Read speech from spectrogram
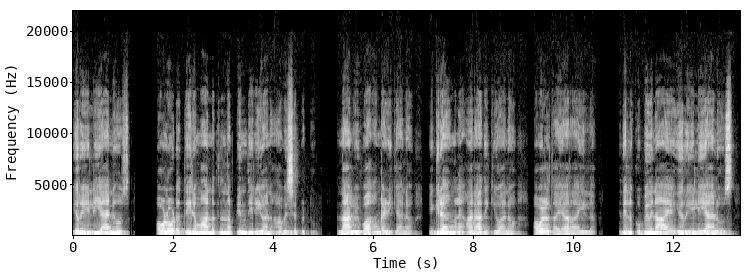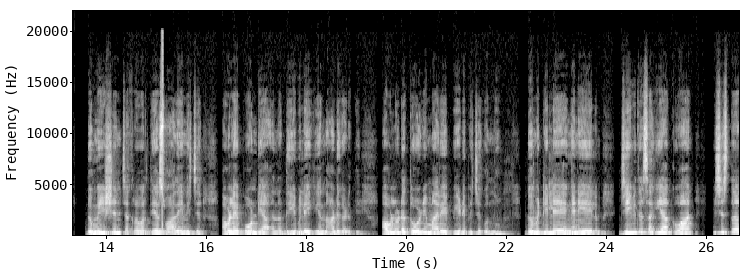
ഇറീലിയാനൂസ് അവളോട് തീരുമാനത്തിൽ നിന്ന് പിന്തിരിയുവാൻ ആവശ്യപ്പെട്ടു. എന്നാൽ വിവാഹം കഴിക്കാനോ വിഗ്രഹങ്ങളെ ആരാധിക്കുവാനോ അവൾ തയ്യാറായില്ല. ഇതിൽ കുപിതനായ എറീലിയാനൂസ് ഡൊമീഷ്യൻ ചക്രവർത്തിയെ സ്വാധീനിച്ച് അവളെ പോണ്ടിയ എന്ന ദ്വീപിലേക്ക് നാടുകടത്തി അവളുടെ തോഴിമാരെ പീഡിപ്പിച്ചു കൊന്നു. ഡൊമിറ്റിലെ എങ്ങനെയേലും ജീവിത സഖിയാക്കുവാൻ വിശിഷ്ട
